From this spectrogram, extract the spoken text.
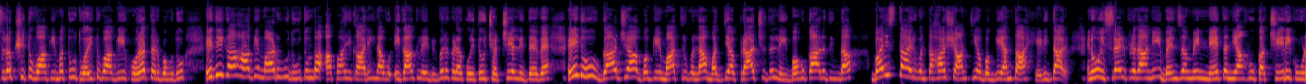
ಸುರಕ್ಷಿತವಾಗಿ ಮತ್ತು ತ್ವರಿತವಾಗಿ ಹೊರತರಬಹುದು. ಇದೀಗ ಹಾಗೆ ಮಾಡುವುದು ತುಂಬಾ ಅಪಾಯಕಾರಿ. ನಾವು ಈಗಾಗಲೇ ವಿವರಗಳ ಕುರಿತು ಚರ್ಚೆಯಲ್ಲಿದ್ದೇವೆ. ಇದು ಗಾಜಾ ಬಗ್ಗೆ ಮಾತ್ರವಲ್ಲ ಮಧ್ಯ ಪ್ರಾಚ್ಯದಲ್ಲಿ ಬಹುಕಾಲದಿಂದ ಬಯಸ್ತಾ ಇರುವಂತಹ ಶಾಂತಿಯ ಬಗ್ಗೆ ಅಂತ ಹೇಳಿದ್ದಾರೆ. ಇನ್ನು ಇಸ್ರೇಲ್ ಪ್ರಧಾನಿ ಬೆಂಜಮಿನ್ ನೇತನ್ಯಾಹು ಕಚೇರಿ ಕೂಡ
